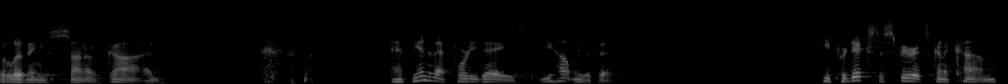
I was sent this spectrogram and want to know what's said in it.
the living Son of God. and at the end of that 40 days, you help me with this he predicts the Spirit's going to come.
